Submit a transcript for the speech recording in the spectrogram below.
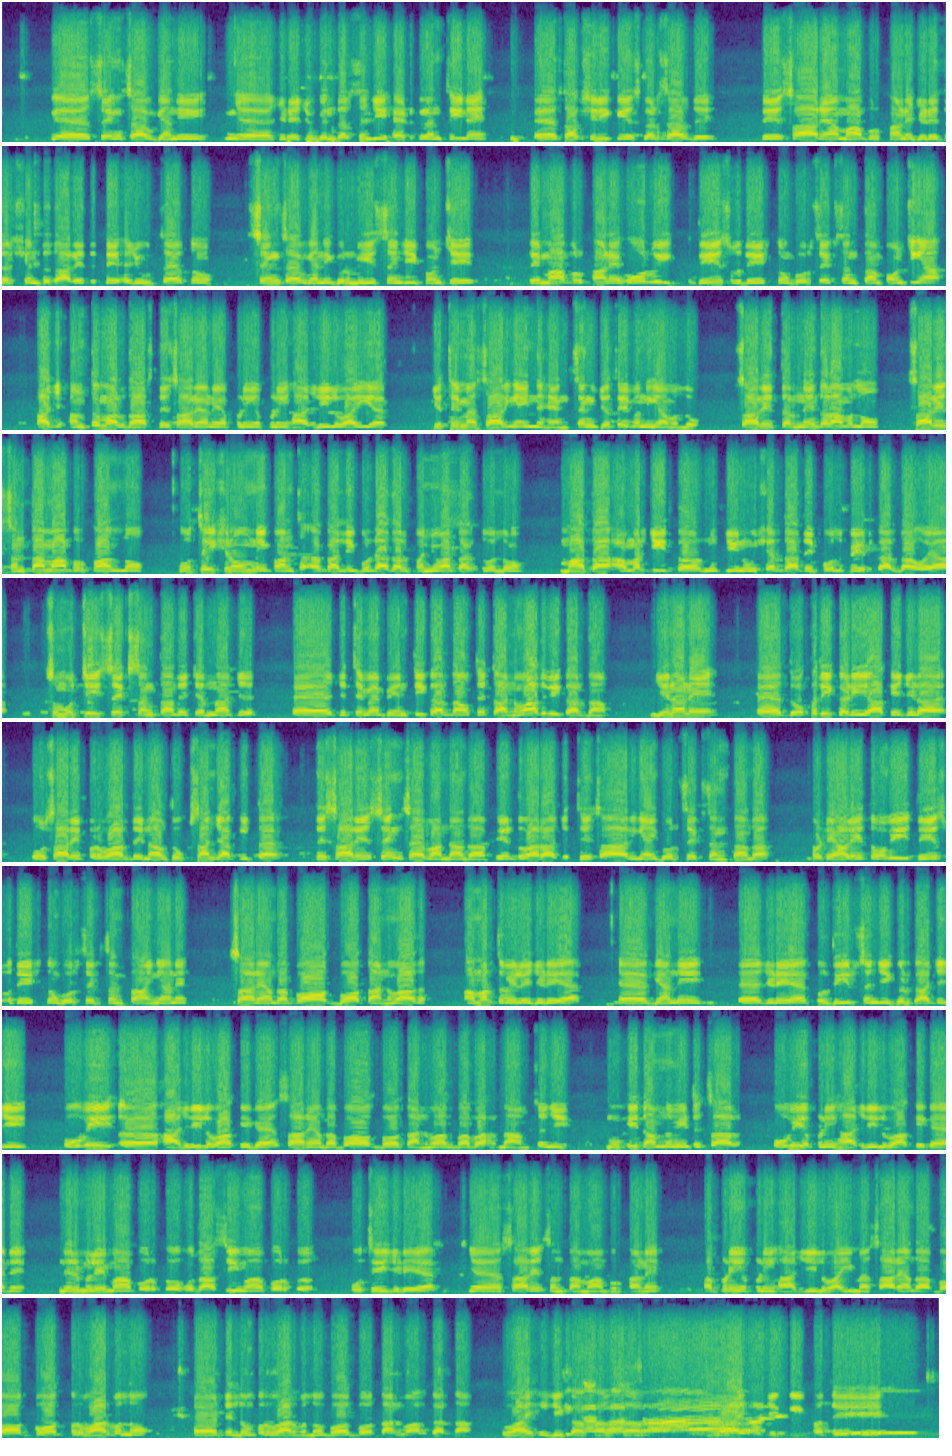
ਸਿੰਘ ਸਾਹਿਬ ਗਿਆਨੀ ਜਿਹੜੇ ਜੋਗਿੰਦਰ ਸਿੰਘ ਜੀ ਹੈੱਡ ਗ੍ਰੰਥੀ ਨੇ ਤਖ਼ਤ ਸ੍ਰੀ ਕੇਸਗੜ੍ਹ ਸਾਹਿਬ ਦੇ ਤੇ ਸਾਰਿਆਂ ਮਹਾਂਪੁਰਖਾਂ ਨੇ ਜਿਹੜੇ ਦਰਸ਼ਨ ਦਿਦਾਰੇ ਦਿੱਤੇ ਹਜੂਰ ਸਾਹਿਬ ਤੋਂ, ਸਿੰਘ ਸਾਹਿਬ ਗਿਆਨੀ ਗੁਰਮੀਤ ਸਿੰਘ ਜੀ ਪਹੁੰਚੇ ਤੇ ਮਹਾਂਪੁਰਖਾਂ ਨੇ ਹੋਰ ਵੀ ਦੇਸ਼ ਵਿਦੇਸ਼ ਤੋਂ ਗੁਰਸਿੱਖ ਸੰਗਤਾਂ ਪਹੁੰਚੀਆਂ। ਅੱਜ ਅੰਤਮ ਅਰਦਾਸ ਤੇ ਸਾਰਿਆਂ ਨੇ ਆਪਣੀ ਆਪਣੀ ਹਾਜ਼ਰੀ ਲਵਾਈ ਹੈ ਜਿੱਥੇ ਮੈਂ ਸਾਰੀਆਂ ਹੀ ਨਿਹੰਗ ਸਿੰਘ ਜਥੇਬੰਦੀਆਂ ਵੱਲੋਂ ਸਾਰੇ ਤਰਨੇ ਦਲਾਂ ਵੱਲੋਂ ਸਾਰੇ ਸੰਤਾਂ ਮਹਾਂਪੁਰਖਾਂ ਵੱਲੋਂ ਉੱਥੇ ਹੀ ਸ਼੍ਰੋਮਣੀ ਪੰਥ ਅਕਾਲੀ ਬੁੱਢਾ ਦਲ ਪੰਜਵਾਂ ਤਖਤ ਵੱਲੋਂ ਮਾਤਾ ਅਮਰਜੀਤ ਕੌਰ ਜੀ ਨੂੰ ਸ਼ਰਧਾ ਦੇ ਫੁੱਲ ਭੇਟ ਕਰਦਾ ਹੋਇਆ ਸਮੁੱਚੇ ਸਿੱਖ ਸੰਗਤਾਂ ਦੇ ਚਰਨਾਂ 'ਚ ਅਹ, ਜਿੱਥੇ ਮੈਂ ਬੇਨਤੀ ਕਰਦਾ ਉੱਥੇ ਧੰਨਵਾਦ ਵੀ ਕਰਦਾ ਜਿਨ੍ਹਾਂ ਨੇ ਅਹ, ਦੁੱਖ ਦੀ ਘੜੀ ਆ ਕੇ ਜਿਹੜਾ ਉਹ ਸਾਰੇ ਪਰਿਵਾਰ ਦੇ ਨਾਲ ਦੁੱਖ ਸਾਂਝਾ ਕੀਤਾ ਤੇ ਸਾਰੇ ਸਿੰਘ ਸਾਹਿਬਾਨਾਂ ਦਾ ਫਿਰ ਦੁਆਰਾ ਜਿੱਥੇ ਸਾਰੀਆਂ ਹੀ ਗੁਰਸਿੱਖ ਸੰਗਤਾਂ ਦਾ, ਪਟਿਆਲੇ ਤੋਂ ਵੀ, ਦੇਸ਼ ਵਿਦੇਸ਼ ਤੋਂ ਗੁਰਸਿੱਖ ਸੰਗਤਾਂ ਆਈਆਂ ਨੇ, ਸਾਰਿਆਂ ਦਾ ਬਹੁਤ ਬਹੁਤ ਧੰਨਵਾਦ। ਅੰਮ੍ਰਿਤ ਵੇਲੇ ਜਿਹੜੇ ਹੈ ਗਿਆਨੀ ਜਿਹੜੇ ਹੈ, ਕੁਲਦੀਪ ਸਿੰਘ ਜੀ ਗੜਗੱਜ ਜੀ, ਉਹ ਵੀ ਹਾਜ਼ਰੀ ਲਵਾ ਕੇ ਗਏ। ਸਾਰਿਆਂ ਦਾ ਬਹੁਤ ਬਹੁਤ ਧੰਨਵਾਦ। ਬਾਬਾ ਹਰਨਾਮ ਸਿੰਘ ਜੀ ਮੁਖੀ ਦਮਦਮੀ ਟਕਸਾਲ ਉਹ ਵੀ ਆਪਣੀ ਹਾਜ਼ਰੀ ਲਵਾ ਕੇ ਗਏ ਨੇ। ਨਿਰਮਲੇ ਮਹਾਂਪੁਰਖ, ਉਦਾਸੀ ਮਹਾਂਪੁਰਖ, ਉੱਥੇ ਜਿਹੜੇ ਆ ਅਹ ਸਾਰੇ ਸੰਤਾਂ ਮਹਾਂਪੁਰਖਾਂ ਨੇ ਆਪਣੀ ਆਪਣੀ ਹਾਜ਼ਰੀ ਲਵਾਈ। ਮੈਂ ਸਾਰਿਆਂ ਦਾ ਬਹੁਤ ਬਹੁਤ ਪਰਿਵਾਰ ਵੱਲੋਂ, ਅਹ ਢਿੱਲੋਂ ਪਰਿਵਾਰ ਵੱਲੋਂ ਬਹੁਤ ਬਹੁਤ ਧੰਨਵਾਦ ਕਰਦਾ। ਵਾਹਿਗੁਰੂ ਜੀ ਕਾ ਖਾਲਸਾ, ਵਾਹਿਗੁਰੂ ਜੀ ਕੀ ਫਤਿਹ।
